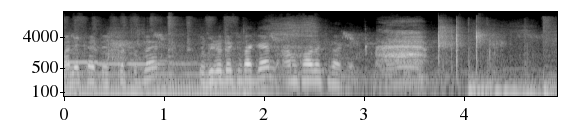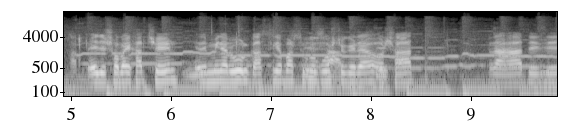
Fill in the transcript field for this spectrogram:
মানে খাই টেস্ট করতেছে। তো ভিডিও দেখতে থাকেন আম খাওয়া দেখতে থাকেন। এই যে সবাই খাচ্ছে এই যে মিনারুল গাছ থেকে পারছে খুব কষ্ট করে ওর স্বাদ রাহাত এই যে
